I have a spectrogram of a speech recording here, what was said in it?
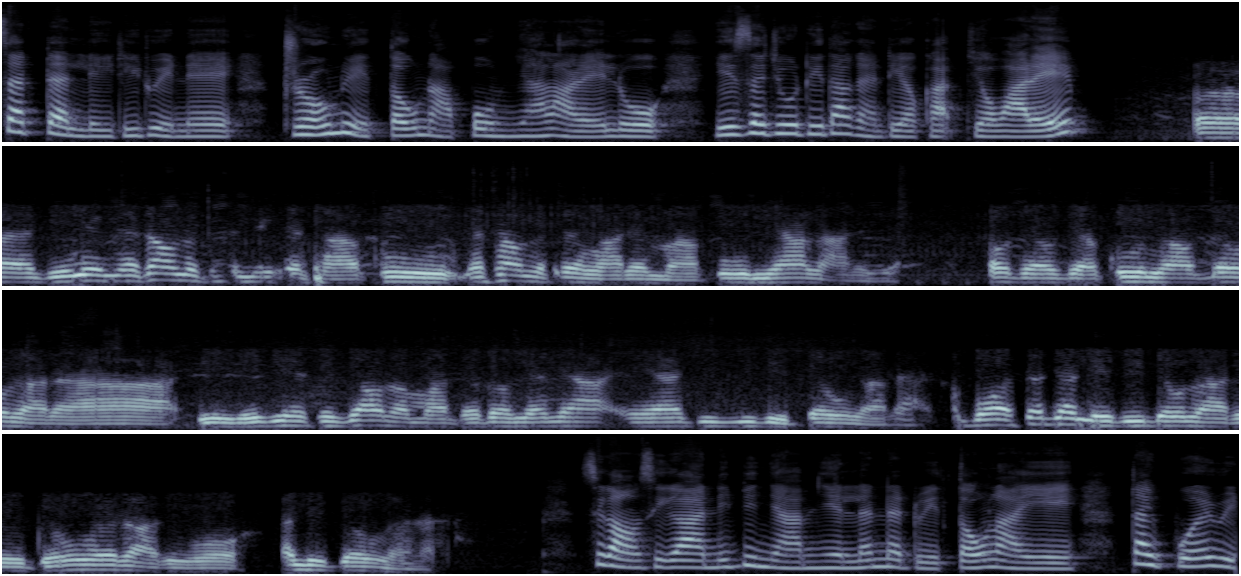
စက်တက်လေဒီတွေနဲ့ drone တွေသုံးတာပုံများလာတယ်လို့ရေစကြိုဒေသခံတယောက်ကပြောပါရယ်အဲဒီနေ့2024ကသာအခု2025ထဲမှာပူများလာတယ်ဗျဟုတ်တယ်ဟုတ်တယ်အခုနောက်တုံးလာတာဒီလေးပြင်းစကြောင်းတော့မှတော်တော်များများအင်အားကြီးကြီးတွေတုံးလာတာအပေါ်ဆက်တက်လေပြီးတုံးလာတယ်ဒုံးဝဲတာတွေရောအဲ့လိုတုံးလာတာ စစ်ကောင်စီကနိပညာမြင့်လက်နက်တွေသုံးလာရင်တိုက်ပွဲတွေ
